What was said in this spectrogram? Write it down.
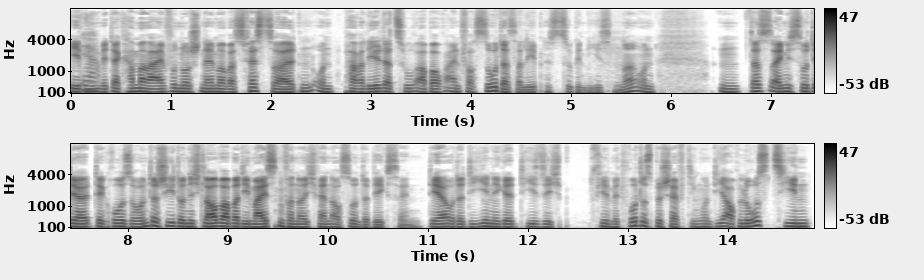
eben ja. mit der Kamera einfach nur schnell mal was festzuhalten und parallel dazu aber auch einfach so das Erlebnis zu genießen. Ne? Und hm, das ist eigentlich so der, der große Unterschied und ich glaube aber, die meisten von euch werden auch so unterwegs sein. Der oder diejenige, die sich viel mit Fotos beschäftigen und die auch losziehen,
